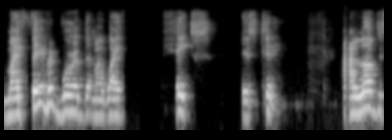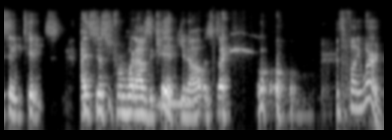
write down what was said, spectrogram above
my favorite word that my wife hates is titty. I love to say titties. It's just from when I was a kid. You know, it's like. It's a funny word.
